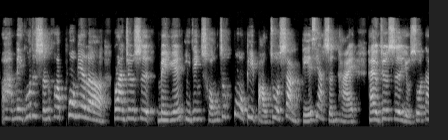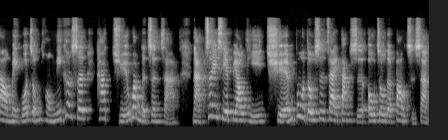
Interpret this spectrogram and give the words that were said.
啊？美国的神话破灭了，不然就是美元已经从这货币宝座上跌下神台，还有就是有说到美国总统尼克森他绝望的挣扎。那这一些标题全部都是在当时欧洲的报纸上，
